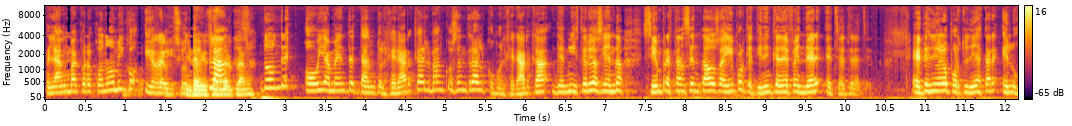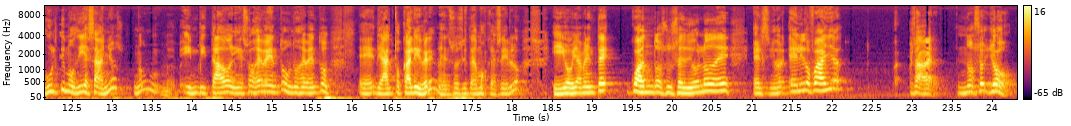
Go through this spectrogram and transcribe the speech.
plan macroeconómico y revisión, del, plan, donde obviamente tanto el jerarca del Banco Central como el jerarca del Ministerio de Hacienda siempre están sentados ahí porque tienen que defender, etcétera, etcétera. He tenido la oportunidad de estar en los últimos 10 años, ¿no? invitado en esos eventos, unos eventos eh, de alto calibre, eso sí tenemos que decirlo, y obviamente cuando sucedió lo de el señor Helio Falla, o sea, a ver, no soy yo,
